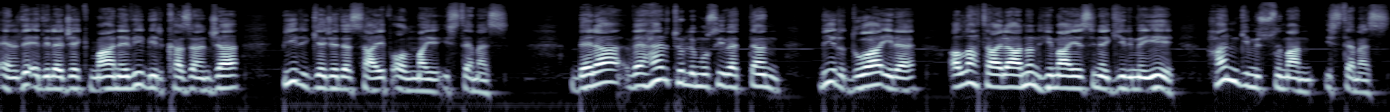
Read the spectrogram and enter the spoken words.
elde edilecek manevi bir kazanca bir gecede sahip olmayı istemez. Bela ve her türlü musibetten bir dua ile Allah Teala'nın himayesine girmeyi hangi Müslüman istemez?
